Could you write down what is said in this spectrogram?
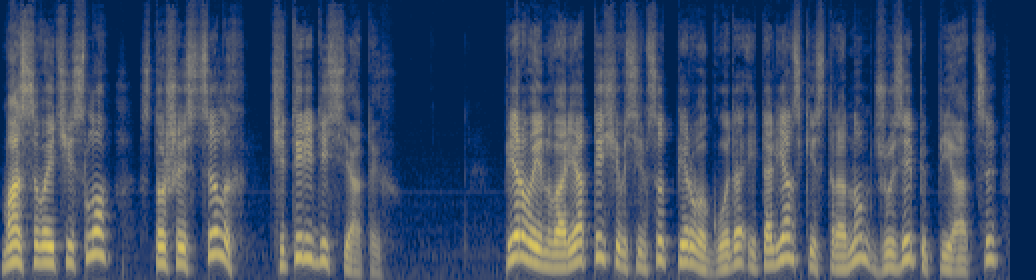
Массовое число 106,4. 1 января 1801 года итальянский астроном Джузеппе Пиацци –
